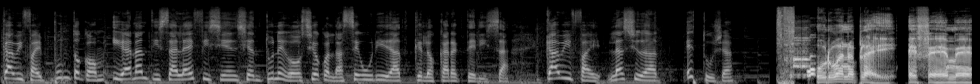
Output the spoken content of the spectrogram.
cabify.com y garantiza la eficiencia en tu negocio con la seguridad que los caracteriza. Cabify, la ciudad es tuya. UrbanaPlay fm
